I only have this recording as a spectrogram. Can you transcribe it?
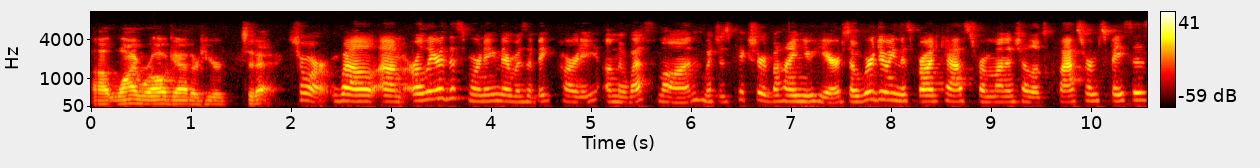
uh, why we're all gathered here today? Sure. Well, um, earlier this morning there was a big party on the West Lawn, which is pictured behind you here. So we're doing this broadcast from Monticello's classroom spaces,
